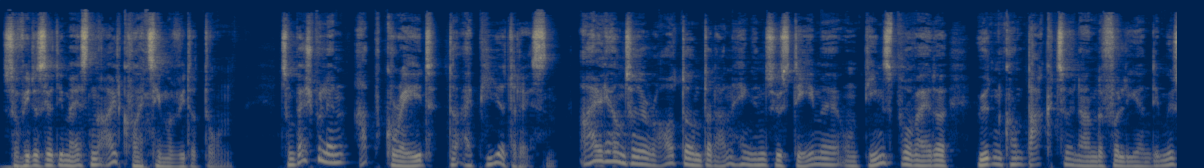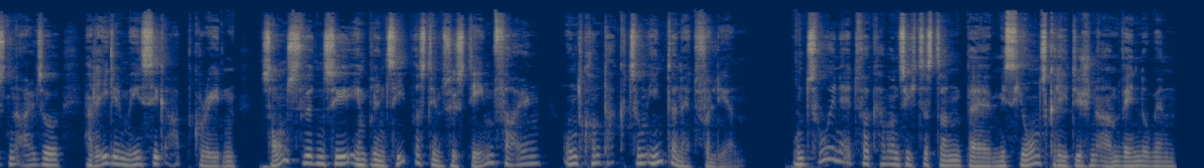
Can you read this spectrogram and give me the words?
so wie das ja die meisten Altcoins immer wieder tun. Zum Beispiel ein Upgrade der IP-Adressen. Alle unsere Router und daranhängenden Systeme und Dienstprovider würden Kontakt zueinander verlieren. Die müssten also regelmäßig upgraden, sonst würden sie im Prinzip aus dem System fallen und Kontakt zum Internet verlieren. Und so in etwa kann man sich das dann bei missionskritischen Anwendungen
